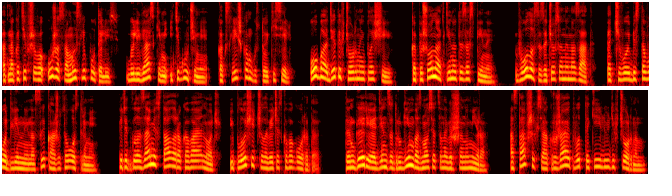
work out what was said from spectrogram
От накатившего ужаса мысли путались, были вязкими и тягучими, как слишком густой кисель. Оба одеты в черные плащи, Капюшоны откинуты за спины. Волосы зачесаны назад, отчего и без того длинные носы кажутся острыми. Перед глазами встала роковая ночь и площадь человеческого города. Тенгери один за другим возносятся на вершину мира. Оставшихся окружают вот такие люди в черном,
